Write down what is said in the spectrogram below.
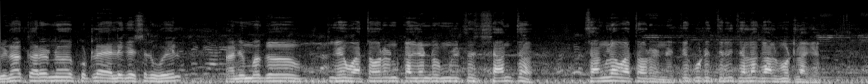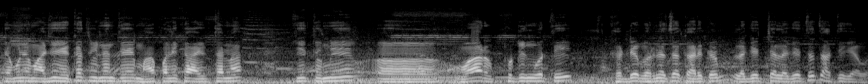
विनाकारण कुठलं ॲलिगेशन होईल आणि मग हे वातावरण कल्याण डोंबिवलीचं शांत चांगलं वातावरण आहे ते कुठेतरी त्याला गालबोट लागेल. त्यामुळे माझी एकच विनंती आहे महापालिका आयुक्तांना की तुम्ही वार फुटिंगवरती खड्डे भरण्याचा कार्यक्रम लगेचच्या लगेचच हाती घ्यावा.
